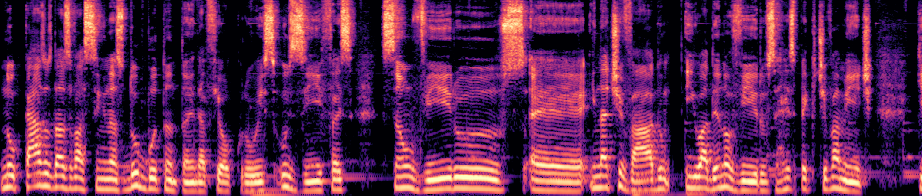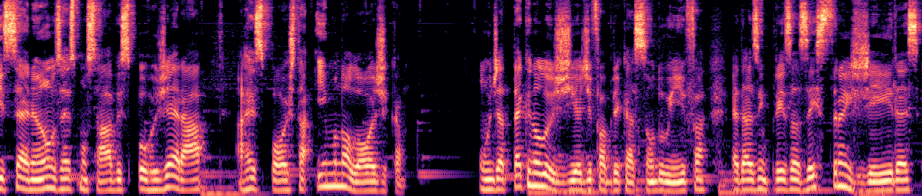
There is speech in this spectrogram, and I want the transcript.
no caso das vacinas do Butantan e da Fiocruz, os IFAs são vírus é, inativado e o adenovírus, respectivamente, que serão os responsáveis por gerar a resposta imunológica onde a tecnologia de fabricação do IFA é das empresas estrangeiras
